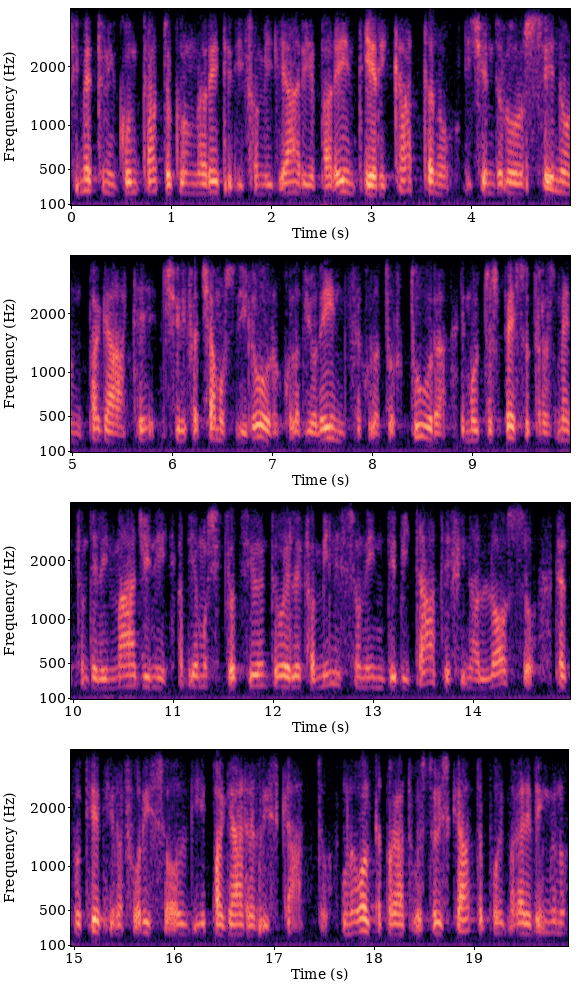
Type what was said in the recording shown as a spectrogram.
si mettono in contatto con una rete di familiari e parenti e ricattano dicendo loro se non pagate ci rifacciamo su di loro con la violenza, con la tortura e molto spesso trasmettono delle immagini. Abbiamo situazioni dove le famiglie sono indebitate fino all'osso per poter tirare fuori i soldi e pagare il riscatto. Una volta pagato questo riscatto poi magari vengono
